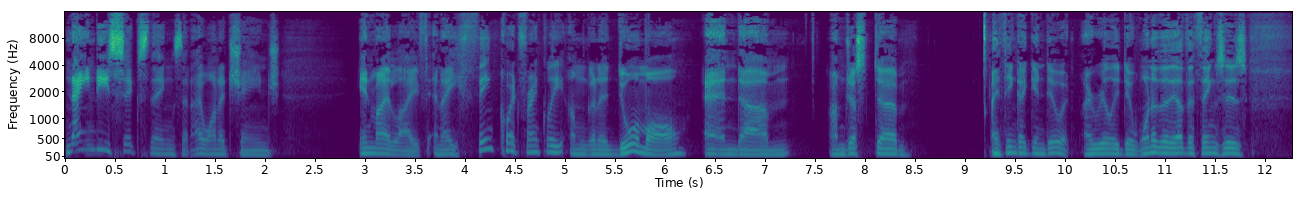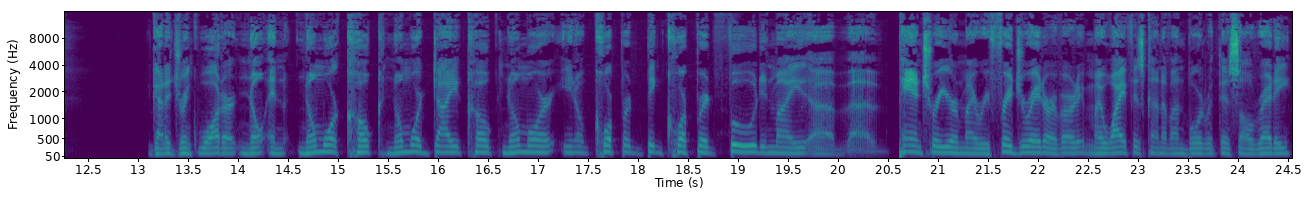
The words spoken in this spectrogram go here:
96 things that I want to change in my life, and I think, quite frankly, I'm going to do them all, and um, I'm just, uh, I think I can do it. I really do. One of the other things is, got to drink water. No, and no more Coke, no more Diet Coke, no more you know corporate big corporate food in my uh, uh, pantry or in my refrigerator. I've already my wife is kind of on board with this already.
